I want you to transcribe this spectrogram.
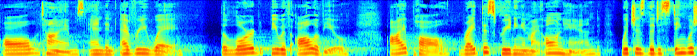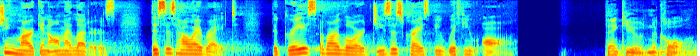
all times and in every way. The Lord be with all of you. I, Paul, write this greeting in my own hand, which is the distinguishing mark in all my letters. This is how I write. The grace of our Lord Jesus Christ be with you all. Thank you, Nicole.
